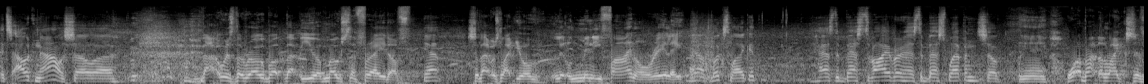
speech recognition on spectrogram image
it's out now, so. Uh, that was the robot that you were most afraid of. Yeah. So that was like your little mini final, really. Yeah, it looks like it. Has the best driver, has the best weapon, so. Yeah. What about the likes of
